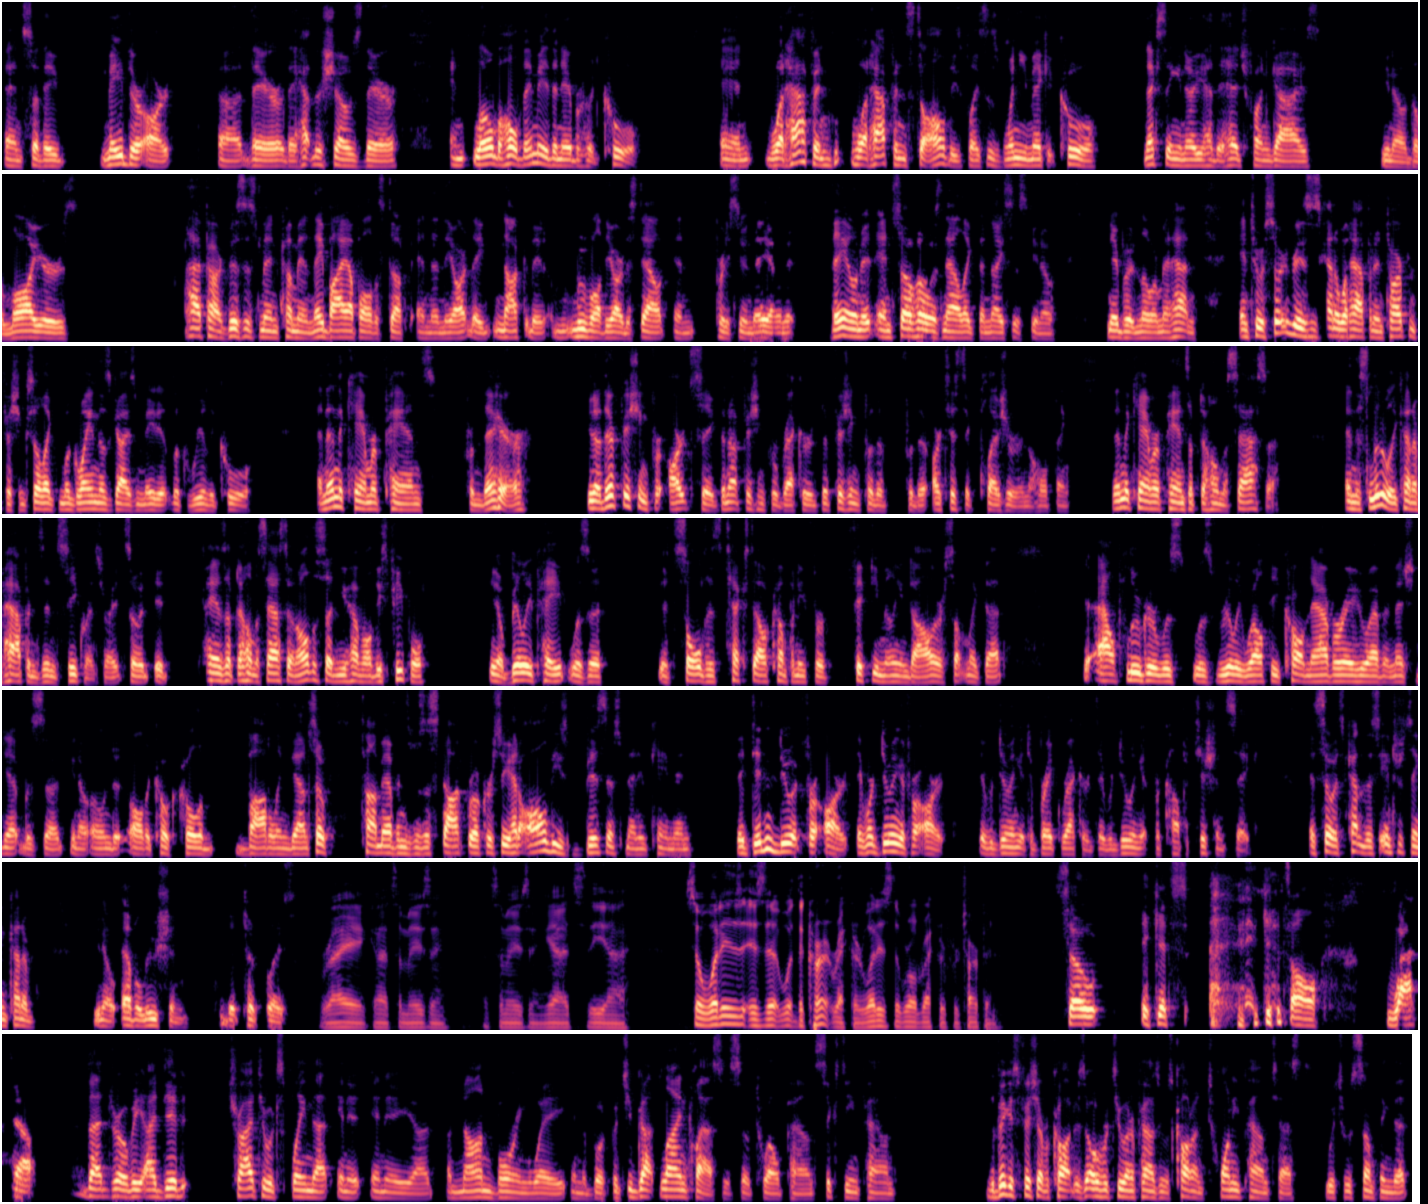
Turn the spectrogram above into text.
and so they made their art uh, there. They had their shows there, and lo and behold, they made the neighborhood cool. And what happened? What happens to all these places when you make it cool? Next thing you know, you had the hedge fund guys, you know, the lawyers, high-powered businessmen come in, and they buy up all the stuff, and then the art they knock, they move all the artists out, and pretty soon they own it. They own it, and Soho is now like the nicest, you know, neighborhood in lower Manhattan. And to a certain degree, this is kind of what happened in tarpon fishing. So like McGuane, those guys made it look really cool. And then the camera pans from there. You know, they're fishing for art's sake. They're not fishing for record. They're fishing for the for the artistic pleasure in the whole thing. Then the camera pans up to Homosassa. And this literally kind of happens in sequence, right? So it, it pans up to Homosassa, and all of a sudden you have all these people. You know, Billy Pate was a it sold his textile company for fifty million dollars, something like that. Al Pflueger was was really wealthy. Carl Navarre, who I haven't mentioned yet, was uh, you know owned all the Coca Cola bottling down. So Tom Evans was a stockbroker. So you had all these businessmen who came in. They didn't do it for art. They weren't doing it for art. They were doing it to break records. They were doing it for competition's sake. And so it's kind of this interesting kind of, you know, evolution that took place. Right. That's amazing. That's amazing. Yeah, it's the uh so what is is the what the current record? What is the world record for tarpon? So it gets it gets all whacked out. That me. I did try to explain that in a in a, uh, a non boring way in the book. But you've got line classes, so 12 pound, 16 pound. The biggest fish ever caught is over 200 pounds. It was caught on 20 pound test, which was something that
